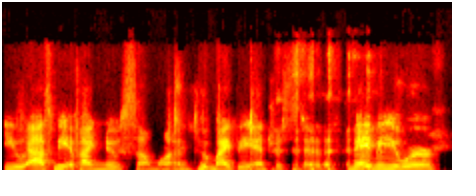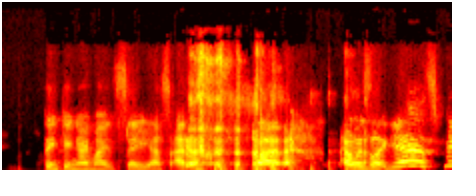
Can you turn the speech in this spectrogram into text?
you asked me if I knew someone who might be interested. Maybe you were thinking I might say yes. I don't know, but I was like, yes, me,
